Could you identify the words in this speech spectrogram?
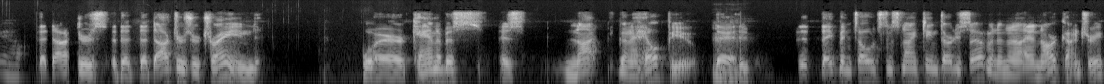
Yeah. the doctors the, the doctors are trained where cannabis is not going to help you they, they've been told since 1937 in, in our country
